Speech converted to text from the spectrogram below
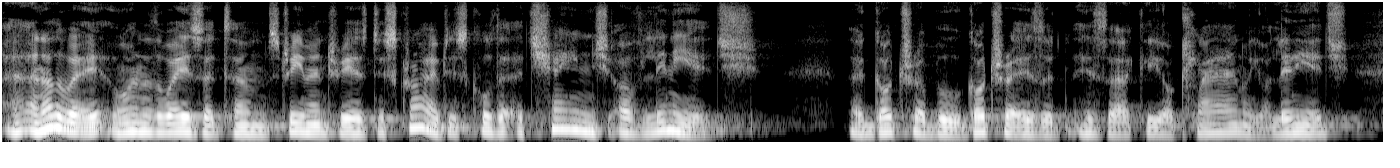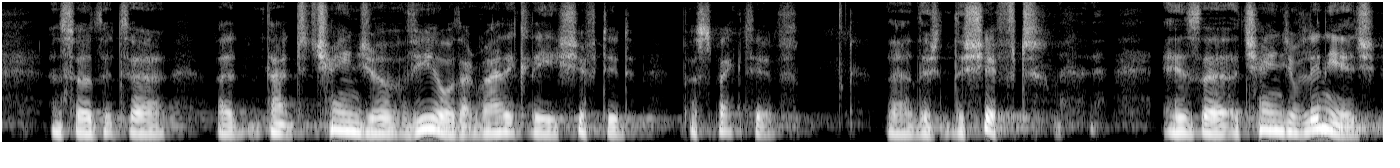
Uh, another way, one of the ways that um, stream entry is described is called a, a change of lineage. A gotrabhu. Gotra is a, is like your clan or your lineage, and so that uh, that, that change of view or that radically shifted perspective, the the, the shift, is a, a, change of lineage,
